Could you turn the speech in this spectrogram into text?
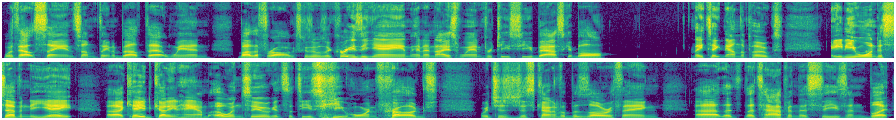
without saying something about that win by the Frogs because it was a crazy game and a nice win for TCU basketball. They take down the Pokes 81 to 78. Uh, Cade Cunningham 0 2 against the TCU Horn Frogs, which is just kind of a bizarre thing uh, that's that's happened this season. But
